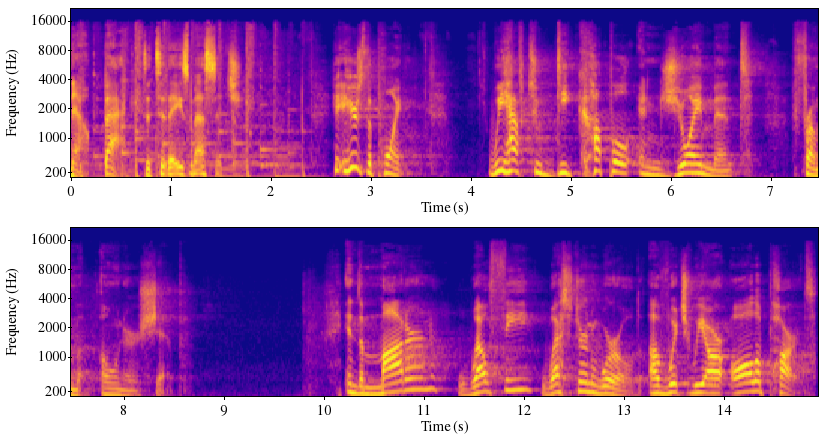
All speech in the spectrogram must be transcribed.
Now, back to today's message. Here's the point we have to decouple enjoyment from ownership. In the modern, wealthy Western world, of which we are all a part,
